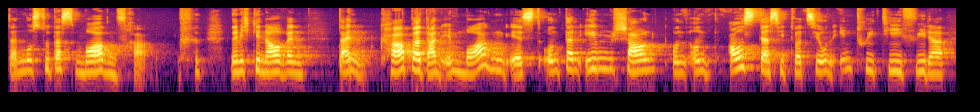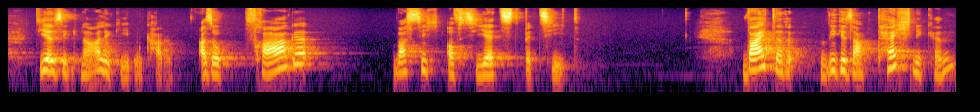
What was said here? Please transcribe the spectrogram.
dann musst du das morgen fragen. Nämlich genau, wenn dein Körper dann im Morgen ist und dann eben schauen und, und aus der Situation intuitiv wieder dir Signale geben kann. Also frage, was sich aufs Jetzt bezieht. Weitere, wie gesagt, Techniken.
